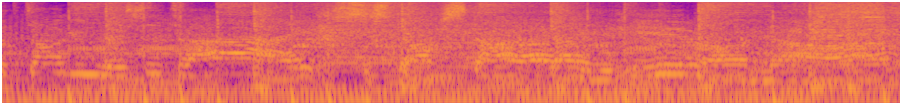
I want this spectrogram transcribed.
So stop, start. are you here or not?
